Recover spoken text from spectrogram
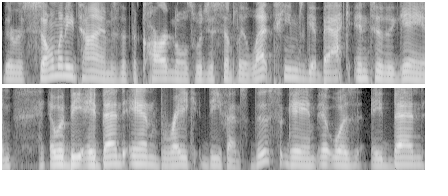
there were so many times that the Cardinals would just simply let teams get back into the game. It would be a bend and break defense. This game, it was a bend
